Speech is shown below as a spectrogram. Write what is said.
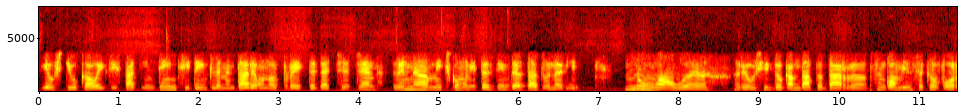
Eu știu că au existat intenții de implementare a unor proiecte de acest gen în uh, mici comunități din Delta Dunării. Nu au uh, reușit deocamdată, dar sunt convinsă că vor,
